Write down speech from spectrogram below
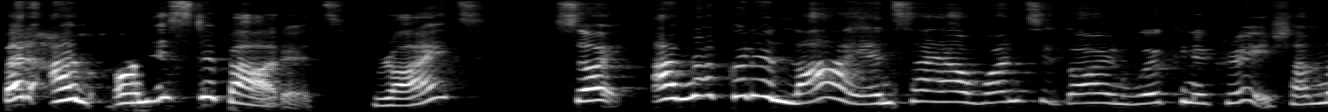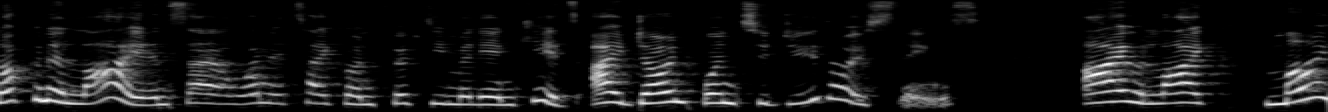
But I'm honest about it, right? So I'm not going to lie and say I want to go and work in a creche. I'm not going to lie and say I want to take on 50 million kids. I don't want to do those things. I like my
